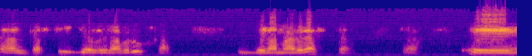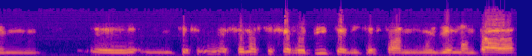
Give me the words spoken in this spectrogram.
al castillo de la bruja, de la madrastra, eh, eh, que escenas que se repiten y que están muy bien montadas.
